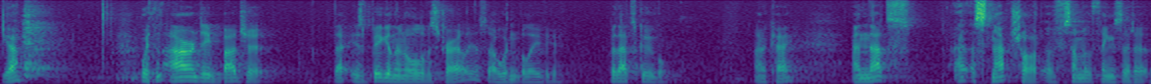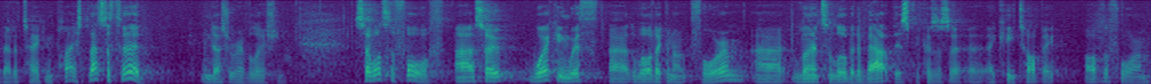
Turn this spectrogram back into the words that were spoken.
yeah, with an R&D budget that is bigger than all of Australia's, I wouldn't believe you. But that's Google, okay? And that's a snapshot of some of the things that are, that are taking place. But that's the third industrial revolution. So what's the fourth? Uh, so working with uh, the World Economic Forum, uh, learnt a little bit about this because it's a, a key topic of the forum.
